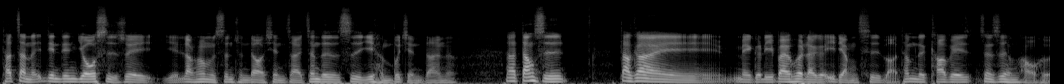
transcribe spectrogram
它占了一点点优势，所以也让他们生存到现在，真的是也很不简单了。那当时。大概每个礼拜会来个一两次吧。他们的咖啡真的是很好喝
